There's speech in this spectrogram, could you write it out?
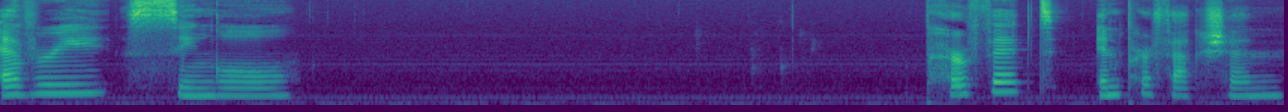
every single perfect imperfection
